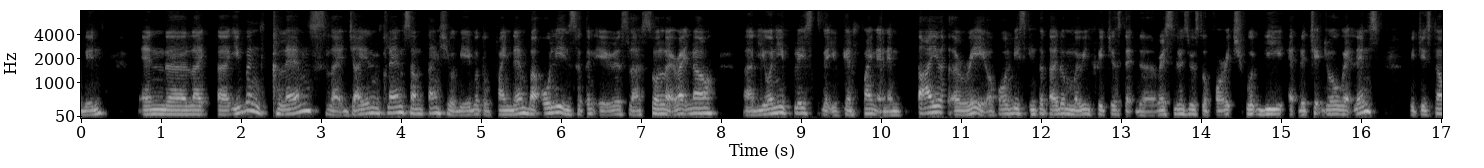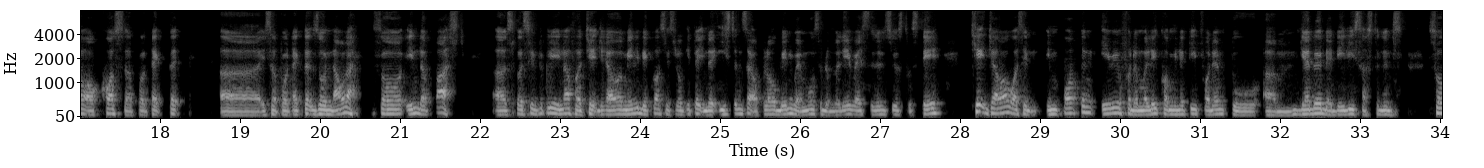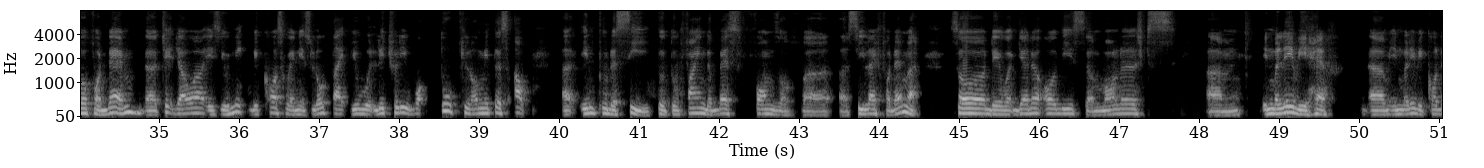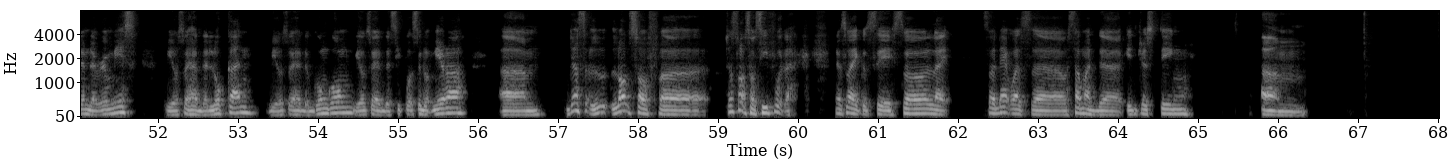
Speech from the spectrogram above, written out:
and uh, like uh, even clams like giant clams sometimes you will be able to find them but only in certain areas lah. so like right now uh, the only place that you can find an entire array of all these intertidal marine creatures that the residents used to forage would be at the Chek Jawa wetlands which is now of course a protected uh, it's a protected zone now lah. so in the past uh, specifically enough for Chek Jawa mainly because it's located in the eastern side of Pulau Ubin where most of the Malay residents used to stay Chek Jawa was an important area for the Malay community for them to um, gather their daily sustenance. So for them, the Chek Jawa is unique because when it's low tide, you would literally walk two kilometers out uh, into the sea to, to find the best forms of uh, uh, sea life for them. Uh. So they would gather all these uh, mollusks. Um, in Malay, we have, um, in Malay, we call them the remis. We also have the lokan. We also have the gonggong. We also have the siput sedut merah. Um, just lots of uh, just lots of seafood. That's what I could say. So like so that was uh, some of the interesting um,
